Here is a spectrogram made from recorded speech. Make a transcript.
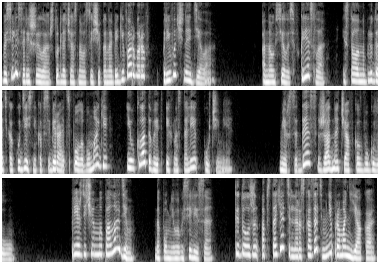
Василиса решила, что для частного сыщика набеги варваров — привычное дело. Она уселась в кресло и стала наблюдать, как Кудесников собирает с пола бумаги и укладывает их на столе кучами. Мерседес жадно чавкал в углу. «Прежде чем мы поладим», — напомнила Василиса, ты должен обстоятельно рассказать мне про маньяка.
